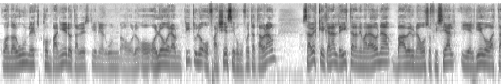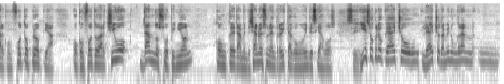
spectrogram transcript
cuando algún ex compañero tal vez tiene algún, o, logra un título, o fallece como fue Tata Brown, sabés que el canal de Instagram de Maradona va a haber una voz oficial y el Diego va a estar con foto propia o con foto de archivo dando su opinión concretamente. Ya no es una entrevista como bien decías vos. Y eso creo que ha hecho le ha hecho también un gran, un,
